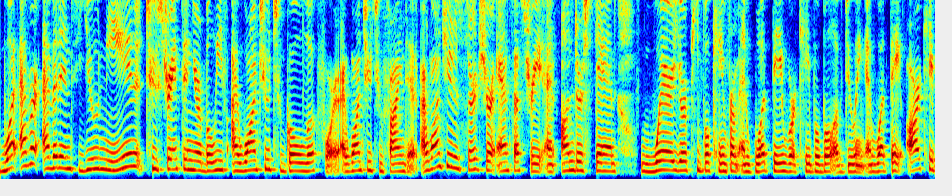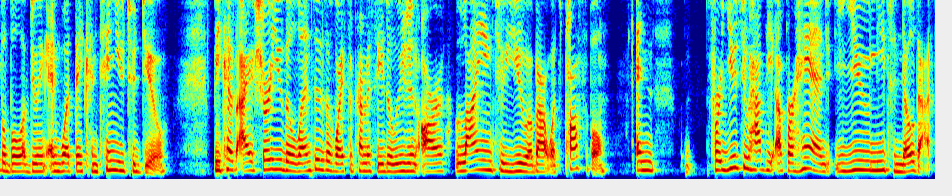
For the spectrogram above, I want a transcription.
whatever evidence you need to strengthen your belief, I want you to go look for it. I want you to find it. I want you to search your ancestry and understand where your people came from and what they were capable of doing and what they are capable of doing and what they continue to do. Because I assure you, the lenses of white supremacy delusion are lying to you about what's possible. And for you to have the upper hand, you need to know that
